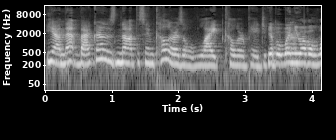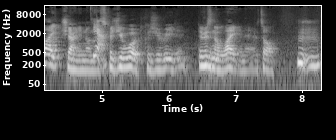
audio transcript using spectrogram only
yeah, and that background is not the same color as a light color page. Yeah, but when you have a light shining on this, because you would, because you're reading, there is no light in it at all. Mm-mm.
